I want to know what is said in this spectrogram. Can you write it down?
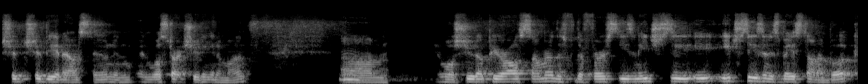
should should be announced soon and, and we'll start shooting in a month Mm. Um, we'll shoot up here all summer. The, the first season, each se- each season is based on a book.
